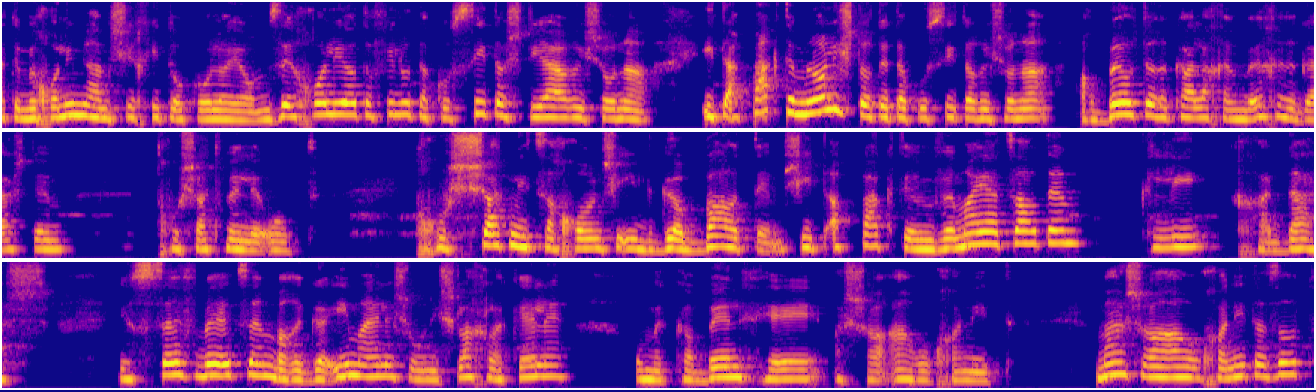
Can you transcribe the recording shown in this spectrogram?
אתם יכולים להמשיך איתו כל היום. זה יכול להיות אפילו את הכוסית השתייה הראשונה. התאפקתם לא לשתות את הכוסית הראשונה, הרבה יותר קל לכם, ואיך הרגשתם? תחושת מלאות. תחושת ניצחון שהתגברתם, שהתאפקתם, ומה יצרתם? כלי חדש. יוסף בעצם ברגעים האלה שהוא נשלח לכלא, הוא מקבל השראה רוחנית. מה ההשראה הרוחנית הזאת?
